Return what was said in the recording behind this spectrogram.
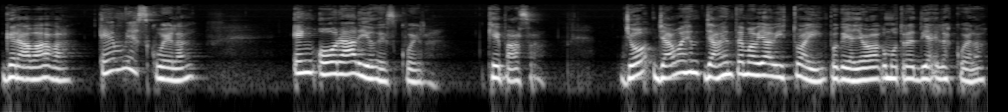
grababa en mi escuela en horario de escuela. ¿Qué pasa? Yo ya, ya gente me había visto ahí porque ya llevaba como tres días en la escuela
